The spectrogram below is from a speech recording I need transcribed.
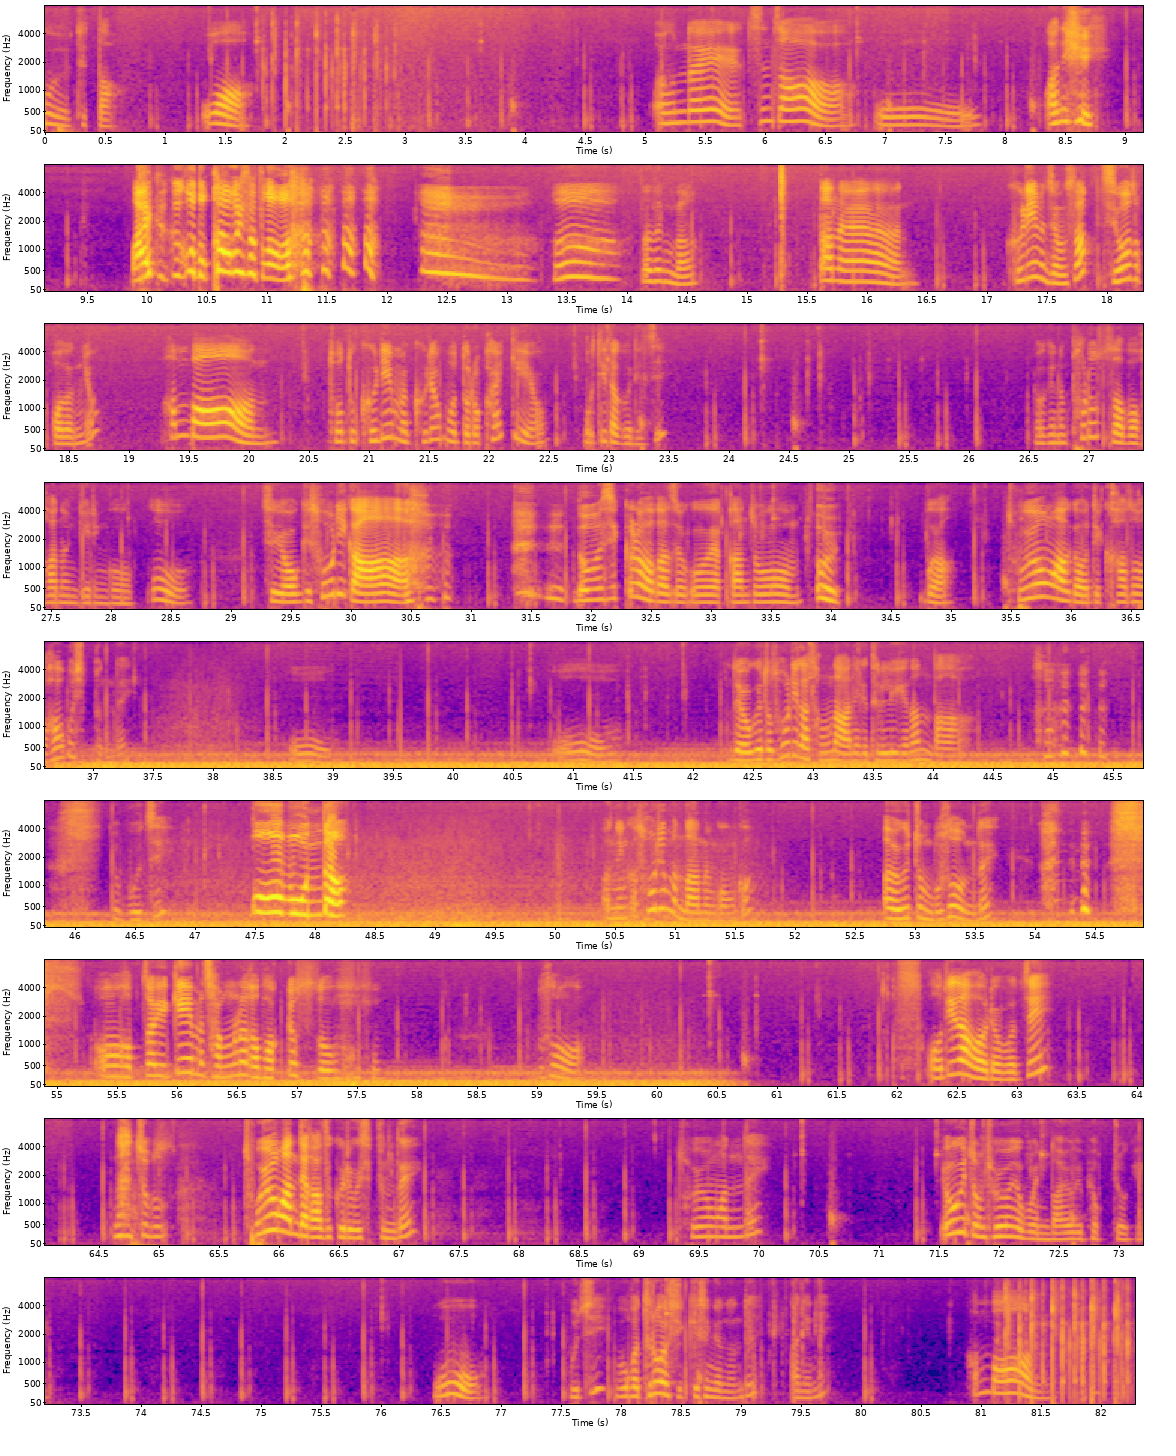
오, 됐다. 우와. 아, 근데, 진짜, 오. 아니, 마이크 끄고 녹화하고 있었잖아. 아, 짜증나. 일단은, 그림은 지금 싹 지워졌거든요? 한번, 저도 그림을 그려보도록 할게요. 어디다 그리지? 여기는 프로 서버 가는 길인 것 같고, 지금 여기 소리가 너무 시끄러워가지고 약간 좀, 어이! 뭐야. 조용하게 어디 가서 하고 싶은데? 오. 오. 근데 여기도 소리가 장난 아니게 들리긴 한다. 이거 뭐지? 어, 뭐 온다! 아닌가? 소리만 나는 건가? 아, 여기 좀 무서운데? 어, 갑자기 게임의 장르가 바뀌었어. 무서워. 어디다 그려보지? 난좀 조용한 데 가서 그리고 싶은데? 조용한데? 여기 좀 조용해 보인다, 여기 벽 쪽에. 오, 뭐지? 뭐가 들어갈 수 있게 생겼는데? 아니네? 한번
